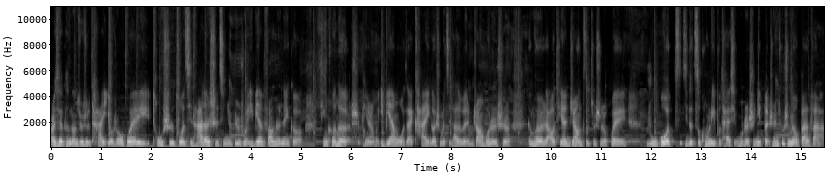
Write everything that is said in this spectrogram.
而且可能就是他有时候会同时做其他的事情，就比如说一边放着那个听课的视频，然后一边我在看一个什么其他的文章，或者是跟朋友聊天，这样子就是会，如果自己的自控力不太行，或者是你本身就是没有办法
